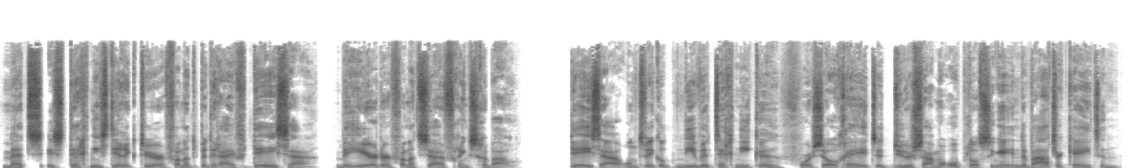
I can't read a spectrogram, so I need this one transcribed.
Metz is technisch directeur van het bedrijf DESA, beheerder van het zuiveringsgebouw. DESA ontwikkelt nieuwe technieken voor zogeheten duurzame oplossingen in de waterketen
